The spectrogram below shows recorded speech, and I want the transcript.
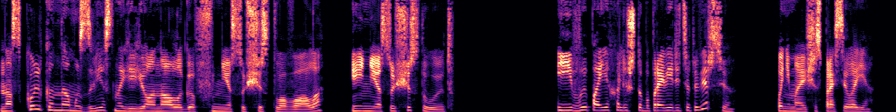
«Насколько нам известно, ее аналогов не существовало и не существует». «И вы поехали, чтобы проверить эту версию?» — понимающе спросила я.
